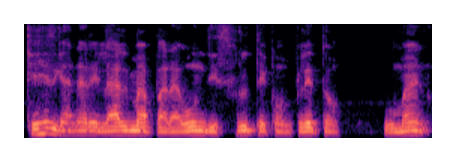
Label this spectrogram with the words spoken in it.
¿Qué es ganar el alma para un disfrute completo humano?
